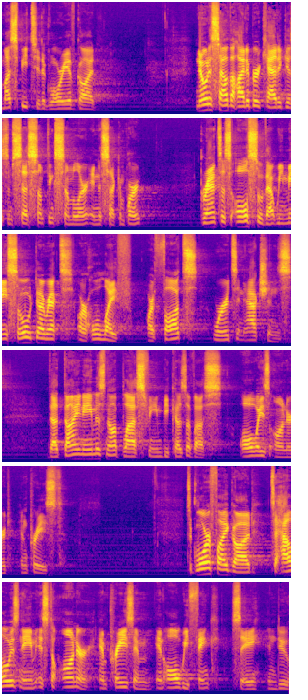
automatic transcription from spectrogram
must be to the glory of God. Notice how the Heidelberg Catechism says something similar in the second part. Grant us also that we may so direct our whole life, our thoughts, words, and actions, that thy name is not blasphemed because of us, always honored and praised. To glorify God, to hallow his name, is to honor and praise him in all we think, say, and do.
